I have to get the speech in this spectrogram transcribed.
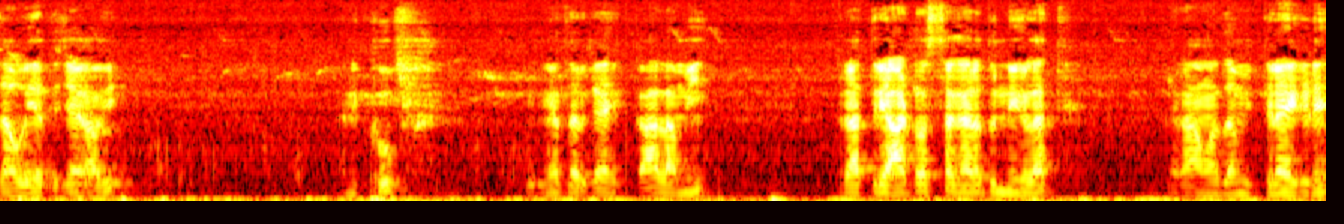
जाऊया त्याच्या गावी. खूप फिरण्यासारखं आहे. काल आम्ही रात्री आठ वाजता घरातून निघालात. तर हा माझा मित्र आहे इकडे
